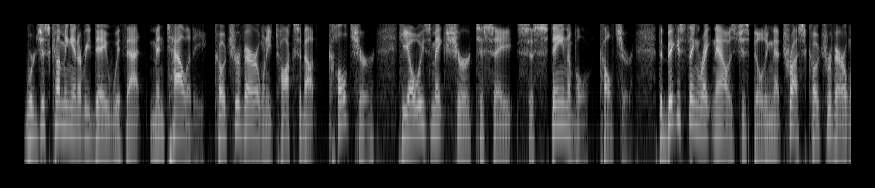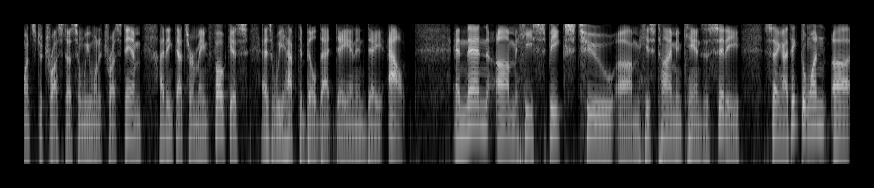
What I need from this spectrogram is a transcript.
We're just coming in every day with that mentality. Coach Rivera, when he talks about culture, he always makes sure to say sustainable culture. The biggest thing right now is just building that trust. Coach Rivera wants to trust us, and we want to trust him. I think that's our main focus as we have to build that day in and day out. And then um, he speaks to um, his time in Kansas City, saying, I think the one uh,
